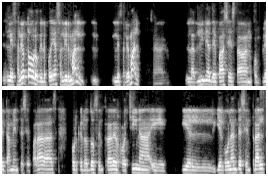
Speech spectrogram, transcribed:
le salió todo lo que le podía salir mal, le salió mal. O sea, las líneas de pase estaban completamente separadas, porque los dos centrales, Rochina y, el, y el volante central,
